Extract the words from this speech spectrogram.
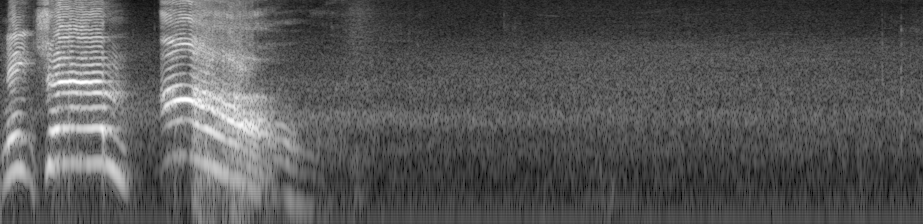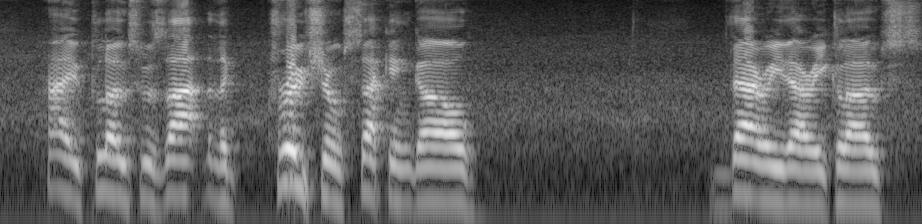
Nietzsche! Oh! How close was that to the crucial second goal? Very, very close.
